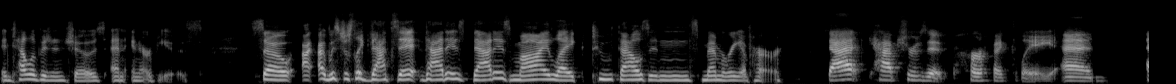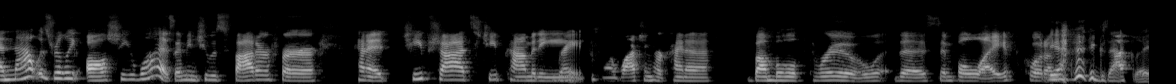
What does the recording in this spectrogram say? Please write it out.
in television shows and interviews. So I, I was just like, that's it. That is that is my like 2000s memory of her. That captures it perfectly and and that was really all she was i mean she was fodder for kind of cheap shots cheap comedy Right. you know, watching her kind of bumble through the simple life quote unquote Yeah, exactly.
